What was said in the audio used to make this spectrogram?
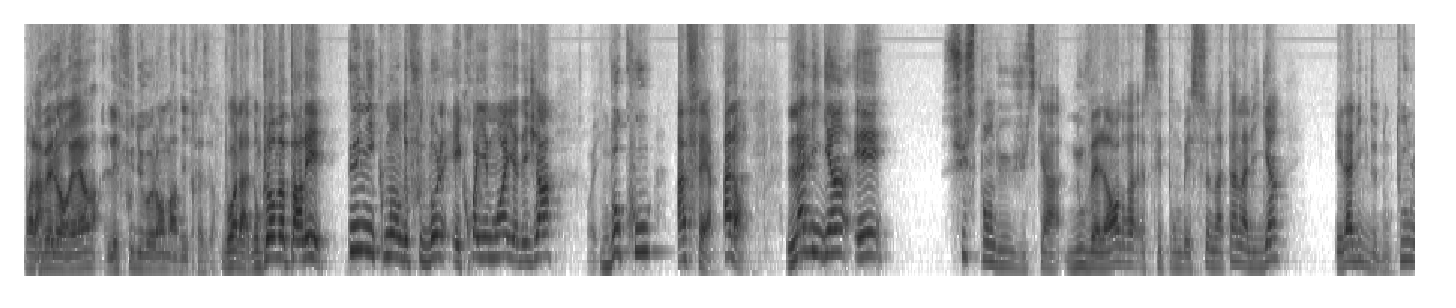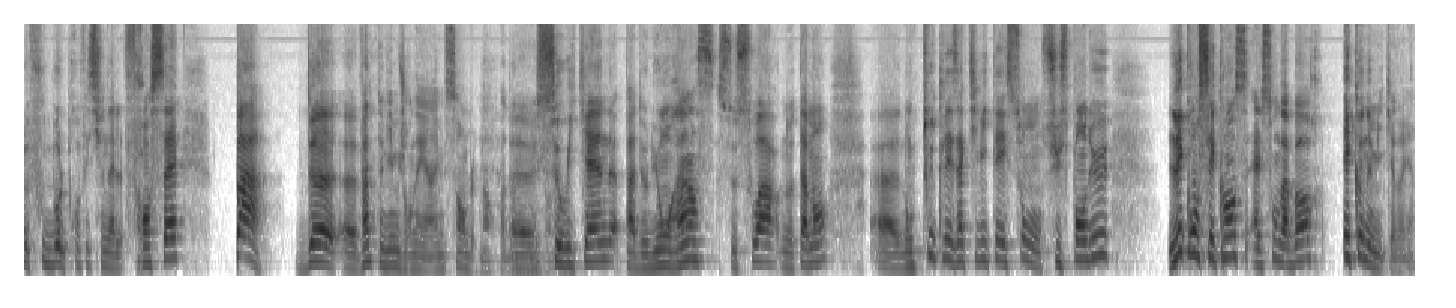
Voilà. Nouvel horaire, les fous du volant, mardi 13h. Voilà, donc là, on va parler uniquement de football. Et croyez-moi, il y a déjà Oui. beaucoup à faire. Alors, la Ligue 1 est suspendue jusqu'à nouvel ordre. C'est tombé ce matin, la Ligue 1 et la Ligue 2. Donc, tout le football professionnel français. Pas de euh, 29e journée, hein, il me semble. Non, pas de Euh, ce week-end, pas de Lyon-Reims ce soir notamment. Euh, donc toutes les activités sont suspendues. Les conséquences, elles sont d'abord économiques, Adrien.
